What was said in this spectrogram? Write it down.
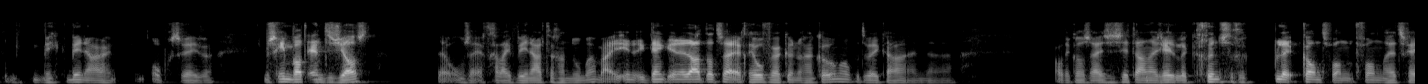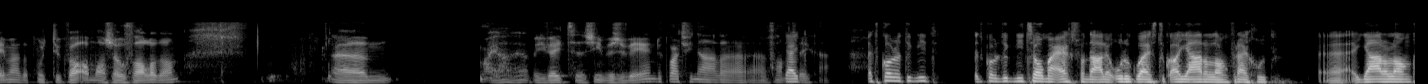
winnaar opgeschreven. Misschien wat enthousiast om ze echt gelijk winnaar te gaan noemen. Maar in, ik denk inderdaad dat zij echt heel ver kunnen gaan komen op het WK. En wat ik al zei, ze zitten aan een redelijk gunstige kant van, van het schema. Dat moet natuurlijk wel allemaal zo vallen dan. Um, maar ja, wie weet uh, zien we ze weer in de kwartfinale van Kijk, het WK. Het komt natuurlijk niet, het komt natuurlijk niet zomaar ergens vandaan. Uruguay is natuurlijk al jarenlang vrij goed. Uh, jarenlang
